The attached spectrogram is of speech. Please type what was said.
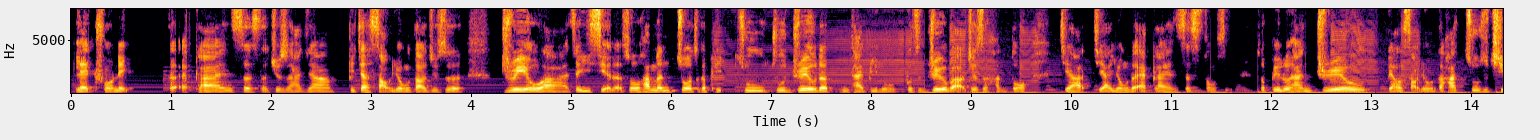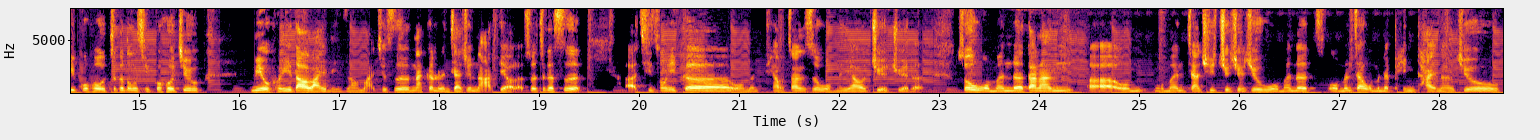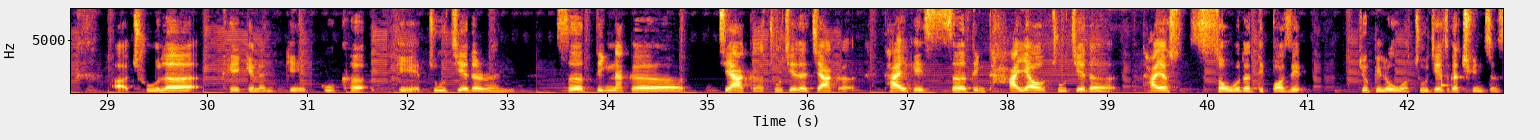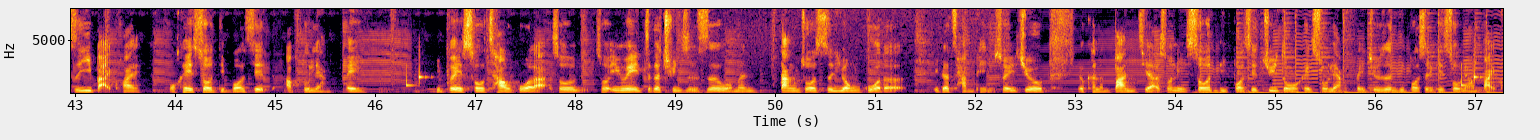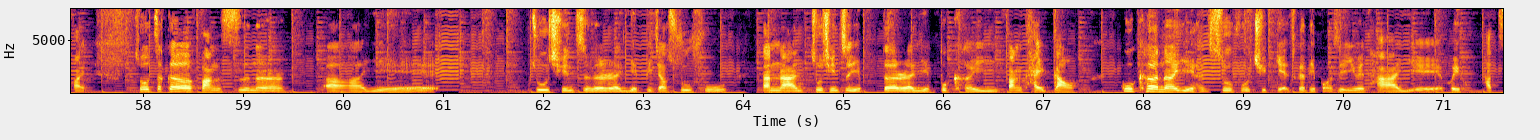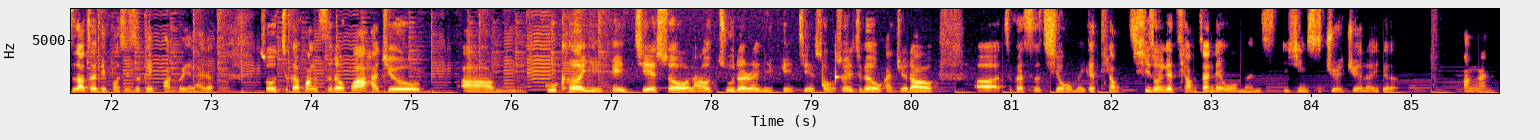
electronic 的 appliances，就是好像比较少用到，就是 drill 啊这一些的，所以他们做这个平租租 drill 的平台，比如不是 drill 吧，就是很多家家用的 appliances 东西，就比如好像 drill 比较少用的，他租出去过后，这个东西过后就。没有回到来，你知道吗？就是那个人家就拿掉了，所以这个是，呃，其中一个我们挑战是我们要解决的。所以我们的当然，呃，我我们讲去解决，就我们的我们在我们的平台呢，就，呃，除了可以给人给顾客给租借的人设定那个价格租借的价格，他也可以设定他要租借的他要收的 deposit。就比如我租借这个裙子是一百块，我可以收 deposit up to 两倍，你不可以收超过了。说说，因为这个裙子是我们当做是用过的一个产品，所以就有可能半价。说你收 deposit 最多可以收两倍，就是 deposit 可以收两百块。说这个方式呢，呃，也租裙子的人也比较舒服。当然，租裙子也的人也不可以放太高。顾客呢也很舒服去给这个 deposit，因为他也会他知道这个 deposit 是可以还回来的，所以这个方式的话，他就啊顾客也可以接受，然后租的人也可以接受，所以这个我感觉到，呃，这个是其中我们一个挑其中一个挑战点，我们已经是解决了一个方案。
